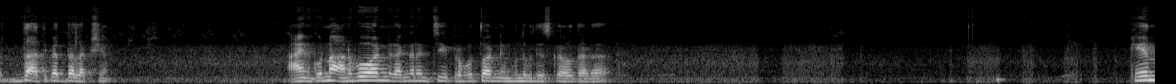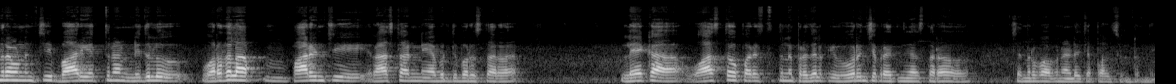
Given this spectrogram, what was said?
పెద్ద అతిపెద్ద లక్ష్యం. ఆయనకున్న అనుభవాన్ని రంగరించి ప్రభుత్వాన్ని ముందుకు తీసుకువెళ్తాడా? కేంద్రం నుంచి భారీ ఎత్తున నిధులు వరదల పారించి రాష్ట్రాన్ని అభివృద్ధి పరుస్తారా? లేక వాస్తవ పరిస్థితులను ప్రజలకు వివరించే ప్రయత్నం చేస్తారో? చంద్రబాబు నాయుడు చెప్పాల్సి ఉంటుంది.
